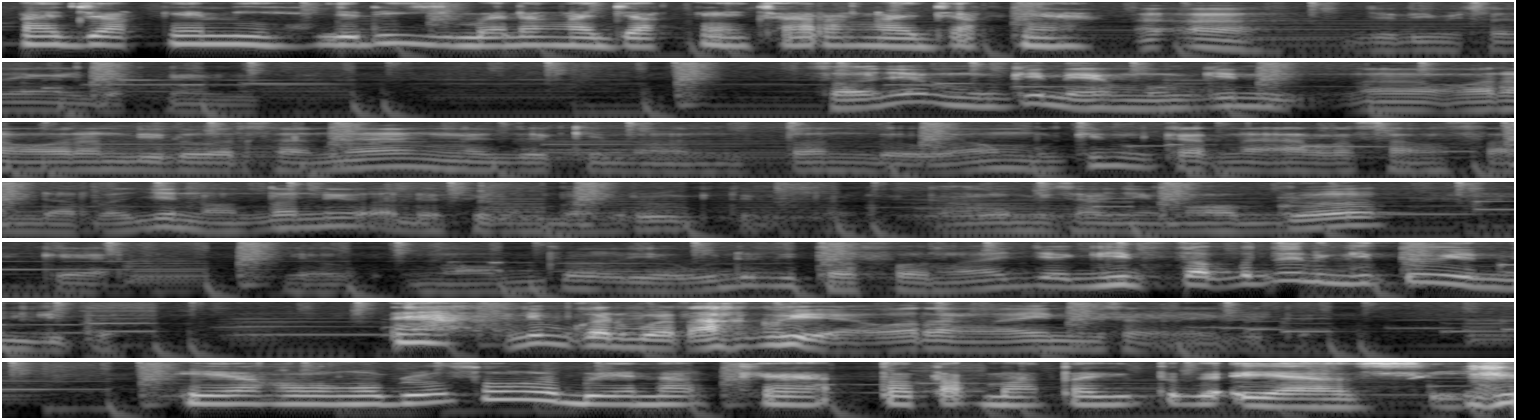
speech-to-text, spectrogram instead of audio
ngajaknya nih jadi gimana ngajaknya cara ngajaknya Ah, ah, jadi misalnya ngajaknya gitu. Soalnya mungkin ya, mungkin eh, orang-orang di luar sana ngajakin nonton doang, mungkin karena alasan standar aja nonton yuk ada film baru gitu misalnya. Kalau misalnya ngobrol kayak ya ngobrol ya udah ditelepon aja gitu, takutnya digituin gitu. Ini bukan buat aku ya, orang lain misalnya gitu. Iya kalau ngobrol tuh lebih enak kayak tatap mata gitu gak? Iya sih.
